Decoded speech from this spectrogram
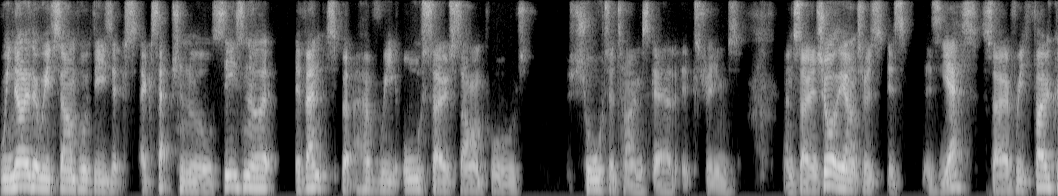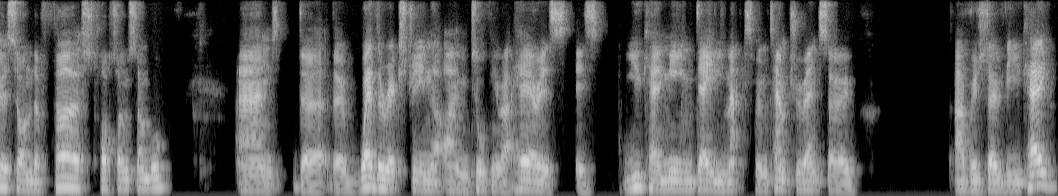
we know that we've sampled these ex exceptional seasonal events, but have we also sampled shorter timescale extremes? And so in short, the answer is, is, is yes. So if we focus on the first hot ensemble and the, the weather extreme that I'm talking about here is, is UK mean daily maximum temperature event, so averaged over the UK.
